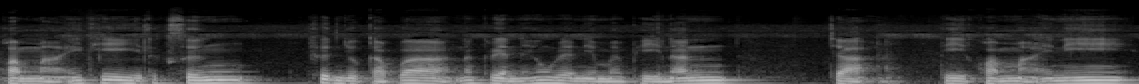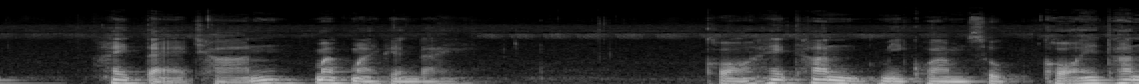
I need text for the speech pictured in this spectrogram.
ความหมายที่ลึกซึ้งขึ้นอยู่กับว่านักเรียนในห้องเรียนเอ็มพีนั้น จะตีความหมายนี้ให้แตกฉานมากมายเพียงใด ขอให้ท่านมีความสุข ขอให้ท่าน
